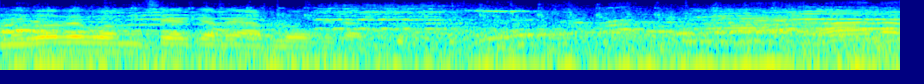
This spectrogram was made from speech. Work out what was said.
अनुभव है वो हम शेयर कर रहे हैं आप लोगों के साथ। हाँ ना।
